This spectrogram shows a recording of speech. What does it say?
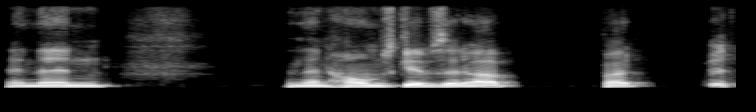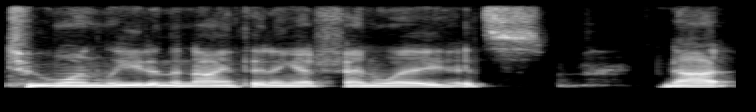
and then and then Holmes gives it up. But a two one lead in the ninth inning at Fenway, it's not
